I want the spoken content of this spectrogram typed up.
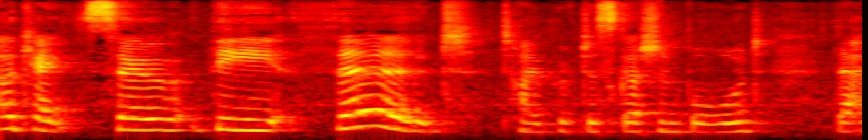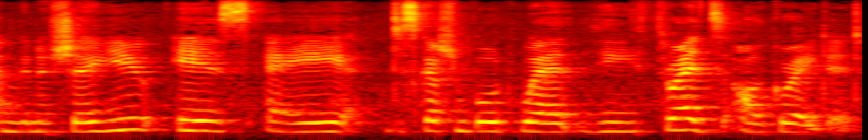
Okay, so the third type of discussion board that I'm going to show you is a discussion board where the threads are graded.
